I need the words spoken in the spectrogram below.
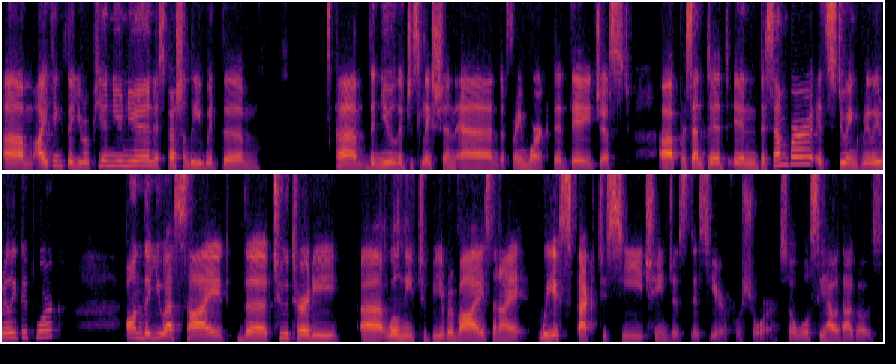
Um, I think the European Union, especially with the um, the new legislation and the framework that they just uh, presented in December, it's doing really, really good work. On the US side, the 230 uh, will need to be revised, and I we expect to see changes this year for sure. So we'll see how that goes.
